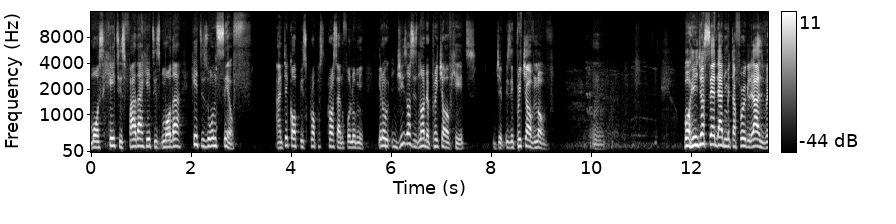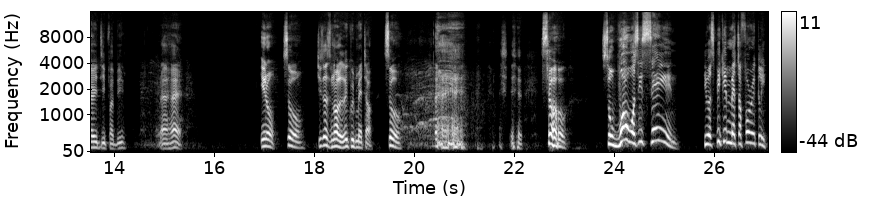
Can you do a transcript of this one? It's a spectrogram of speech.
must hate his father, hate his mother, hate his own self, and take up his cross and follow me. You know, Jesus is not a preacher of hate, he's a preacher of love. Mm. But he just said that metaphorically. That's very deep, Abi. Uh-huh. You know, so Jesus is not a liquid metal. So, so, so what was he saying? He was speaking metaphorically.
